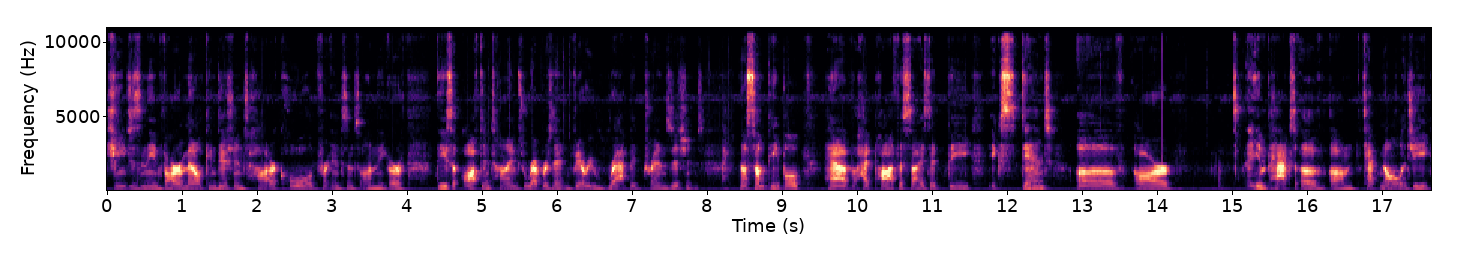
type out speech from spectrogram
changes in the environmental conditions, hot or cold, for instance, on the Earth. these oftentimes represent very rapid transitions. Now, some people have hypothesized that the extent of our impacts of um, technology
